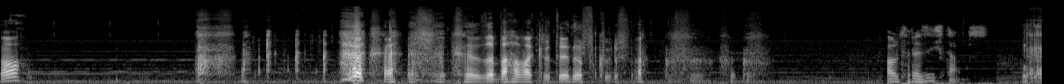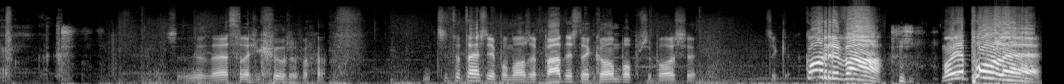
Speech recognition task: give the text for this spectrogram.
No. Zabawa kretynów, kurwa. Hold resistance. Zesraj, kurwa. Czy to też nie pomoże? Padniesz ten combo przy bosie. Czeka... KURWA! Moje pole!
